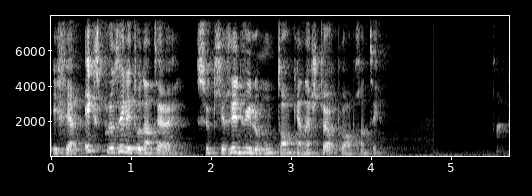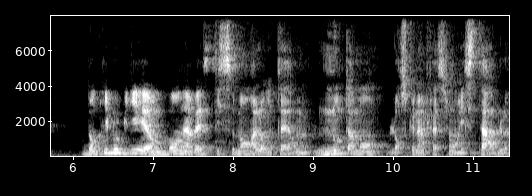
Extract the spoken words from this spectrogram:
et faire exploser les taux d'intérêt, ce qui réduit le montant qu'un acheteur peut emprunter. Donc l'immobilier est un bon investissement à long terme, notamment lorsque l'inflation est stable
